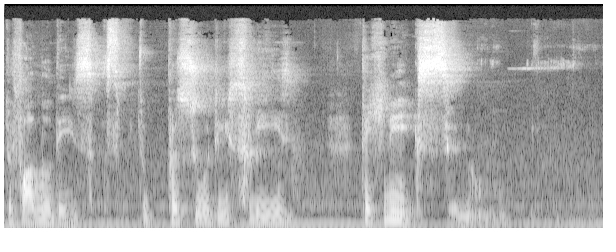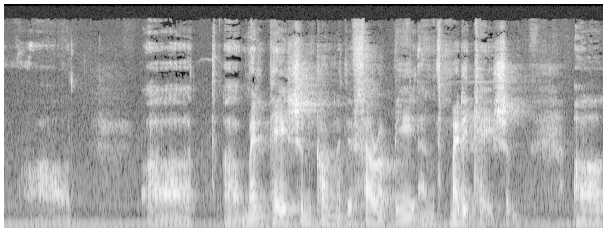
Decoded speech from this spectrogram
to follow these, to pursue these three techniques, you know, uh, uh, uh, meditation, cognitive therapy, and medication uh,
